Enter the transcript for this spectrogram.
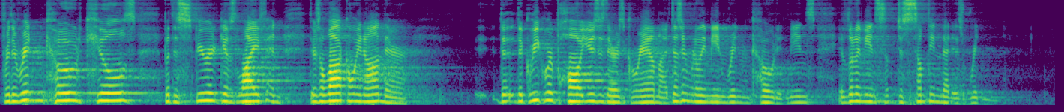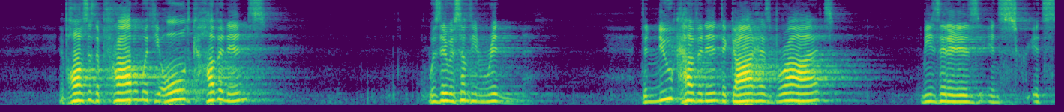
For the written code kills, but the Spirit gives life, and there's a lot going on there. The, the Greek word Paul uses there is gramma. It doesn't really mean written code, it means, it literally means just something that is written. And Paul says the problem with the old covenant was that it was something written. The new covenant that God has brought means that it is in, it's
